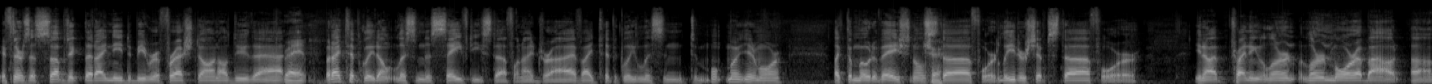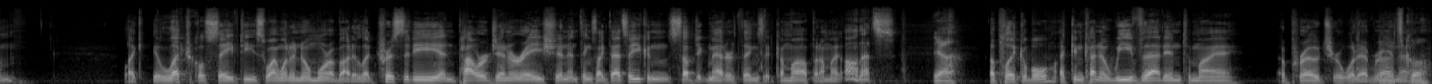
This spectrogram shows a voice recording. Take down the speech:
If there's a subject that I need to be refreshed on, I'll do that. Right. But I typically don't listen to safety stuff when I drive. I typically listen to you know more like the motivational sure. stuff or leadership stuff or you know, I'm trying to learn learn more about um, like electrical safety. So I want to know more about electricity and power generation and things like that. So you can subject matter things that come up, and I'm like, oh, that's yeah applicable. I can kind of weave that into my approach or whatever. Oh, that's know? cool.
